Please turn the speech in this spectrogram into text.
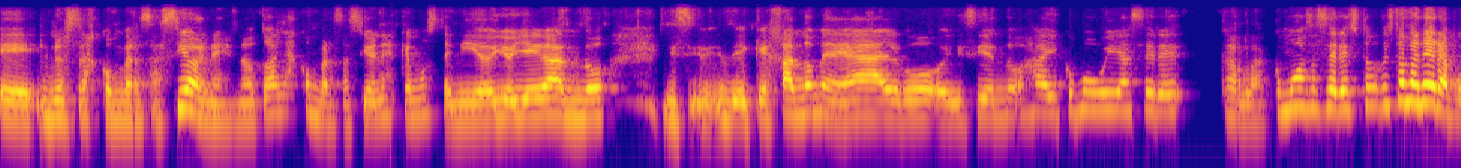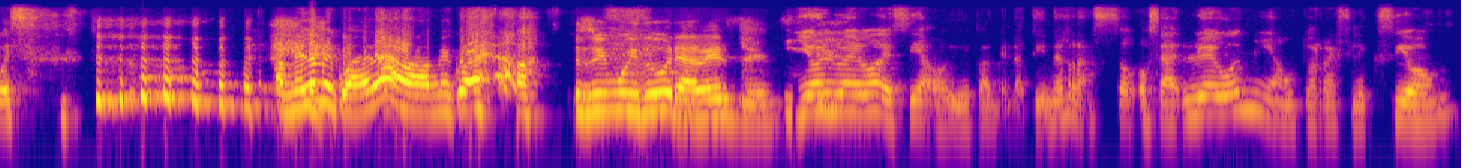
Eh, nuestras conversaciones, ¿no? Todas las conversaciones que hemos tenido, yo llegando, quejándome de algo o diciendo, ay, ¿cómo voy a hacer, e-? Carla? ¿Cómo vas a hacer esto? De esta manera, pues. Pamela me cuadraba, me cuadraba. Yo soy muy dura a veces. Y yo luego decía, oye, Pamela, tienes razón. O sea, luego en mi autorreflexión,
